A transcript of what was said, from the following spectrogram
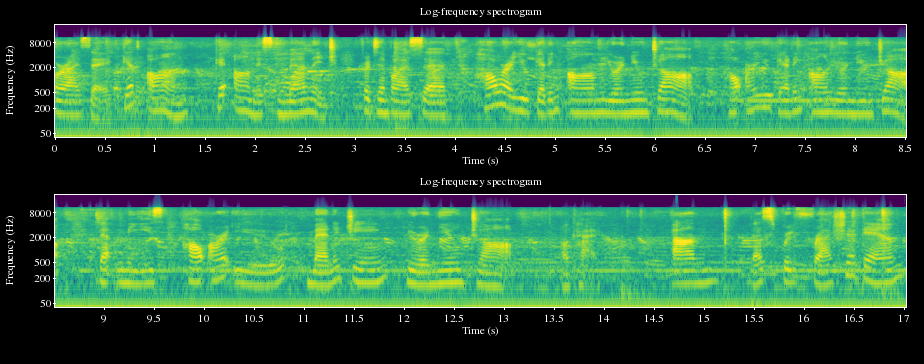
or I say get on. Get on is manage. For example, I said, How are you getting on your new job? How are you getting on your new job? That means how are you managing your new job? Okay. And let's refresh again.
